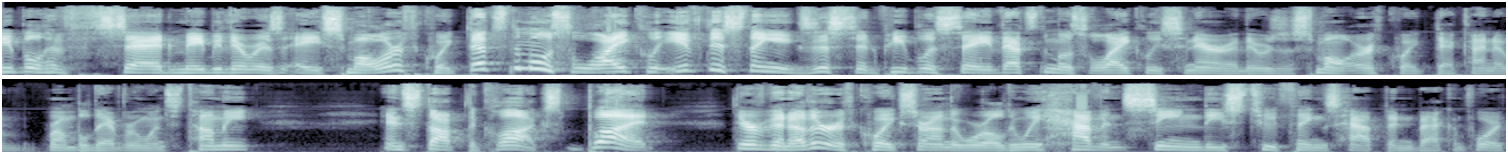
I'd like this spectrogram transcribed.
People have said maybe there was a small earthquake. That's the most likely. If this thing existed, people say that's the most likely scenario. There was a small earthquake that kind of rumbled everyone's tummy and stopped the clocks. But there have been other earthquakes around the world, and we haven't seen these two things happen back and forth.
